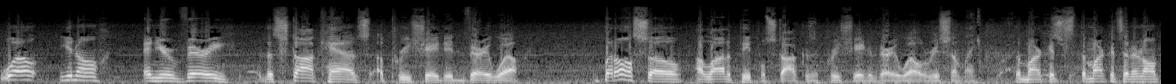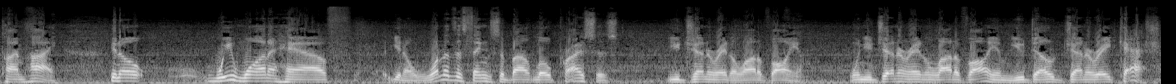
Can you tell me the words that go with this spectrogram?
Well, you know, and you're very the stock has appreciated very well. But also a lot of people's stock has appreciated very well recently. Right. The market's the market's at an all-time high. You know, we want to have you know, one of the things about low prices, you generate a lot of volume. When you generate a lot of volume, you don't generate cash.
